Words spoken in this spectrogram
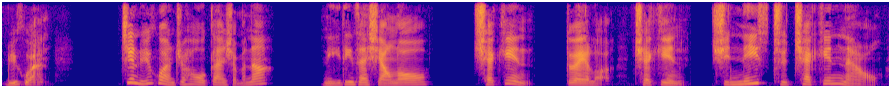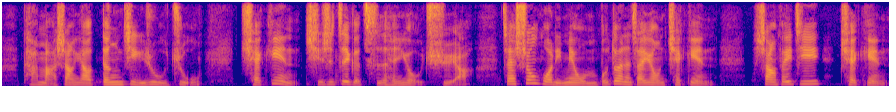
旅馆。进旅馆之后干什么呢？你一定在想喽，check in。对了，check in。She needs to check in now。她马上要登记入住。check in 其实这个词很有趣啊，在生活里面我们不断的在用 check in。上飞机 check in，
